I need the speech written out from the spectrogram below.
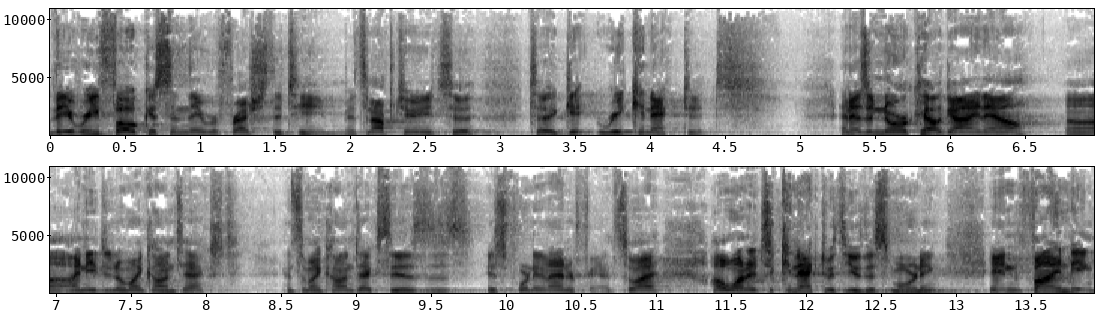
they refocus and they refresh the team. It's an opportunity to, to get reconnected. And as a NorCal guy now, uh, I need to know my context. And so my context is, is, is 49er fans. So I, I wanted to connect with you this morning in finding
